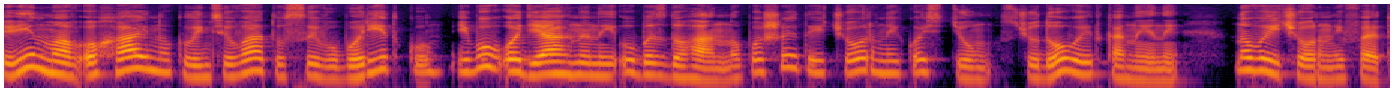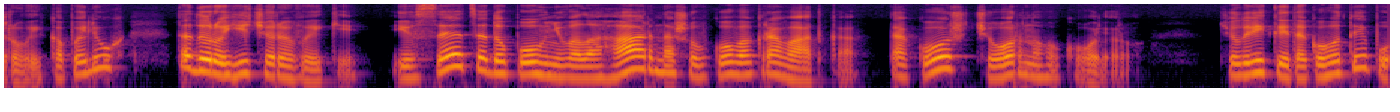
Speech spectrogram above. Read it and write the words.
Він мав охайну, клинцювату сиву борідку і був одягнений у бездоганно пошитий чорний костюм з чудової тканини, новий чорний фетровий капелюх та дорогі черевики. І все це доповнювала гарна шовкова краватка, також чорного кольору. Чоловіки такого типу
